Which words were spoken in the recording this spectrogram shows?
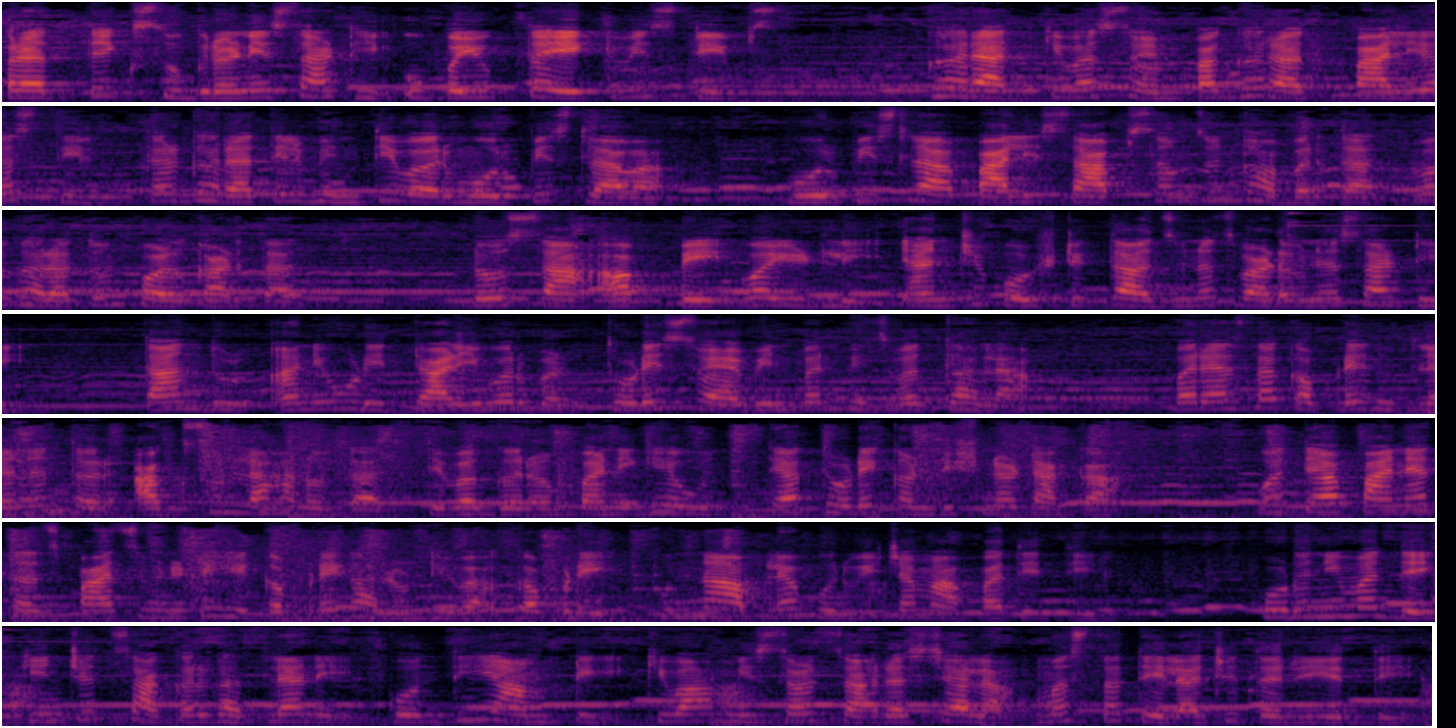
प्रत्येक सुगरणीसाठी उपयुक्त एकवीस टिप्स. घरात किंवा स्वयंपाकघरात पाली असतील तर घरातील भिंतीवर मोरपीस लावा. मोरपीसला पाली साप समजून घाबरतात व घरातून पळ काढतात. डोसा आप्पे व इडली यांची पौष्टिकता अजूनच वाढवण्यासाठी तांदूळ आणि उडीद डाळीबरोबर थोडे सोयाबीन पण भिजवत घाला. बऱ्याचदा कपडे धुतल्यानंतर आकसून लहान होतात. तेव्हा गरम पाणी घेऊन त्यात थोडे कंडिशनर टाका. व त्या पाण्यातच पाच मिनिटे हे कपडे घालून ठेवा. कपडे पुन्हा आपल्या पूर्वीच्या मापात येतील. फोडणीमध्ये किंचित साखर घातल्याने कोणतीही आमटी किंवा मिसळचा रस्स्याला मस्त तेलाची तर्री येते.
